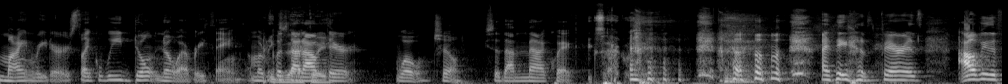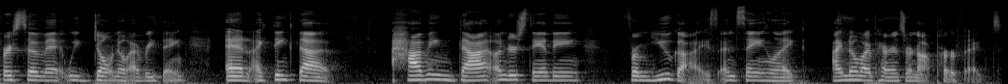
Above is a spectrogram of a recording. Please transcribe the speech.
mind readers like we don't know everything i'm gonna put that out there whoa chill you said that mad quick exactly. I think as parents, I'll be the first to admit we don't know everything. And I think that having that understanding from you guys and saying, like, I know my parents are not perfect.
